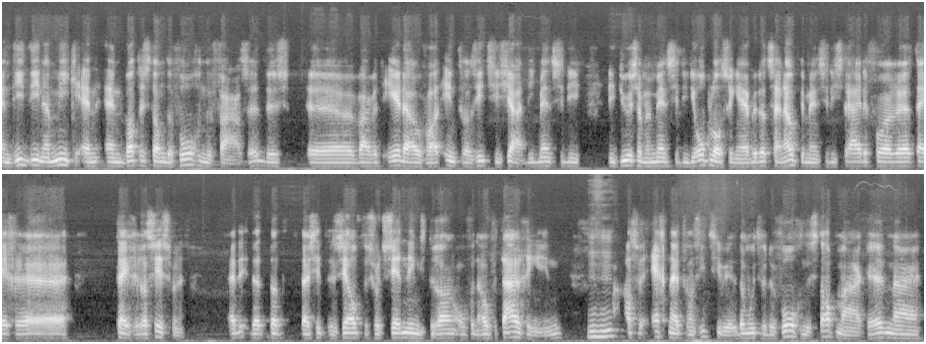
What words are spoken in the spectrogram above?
en die dynamiek en, en wat is dan de volgende fase? Dus uh, waar we het eerder over hadden, in transities, ja, die mensen die, die duurzame mensen die die oplossingen hebben, dat zijn ook de mensen die strijden voor, uh, tegen, uh, tegen racisme. En dat, dat, daar zit eenzelfde soort zendingsdrang of een overtuiging in. Mm-hmm. Maar als we echt naar transitie willen, dan moeten we de volgende stap maken naar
